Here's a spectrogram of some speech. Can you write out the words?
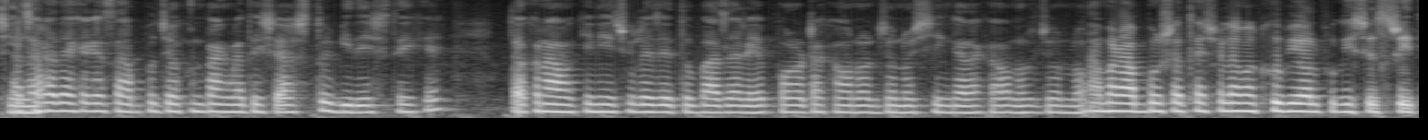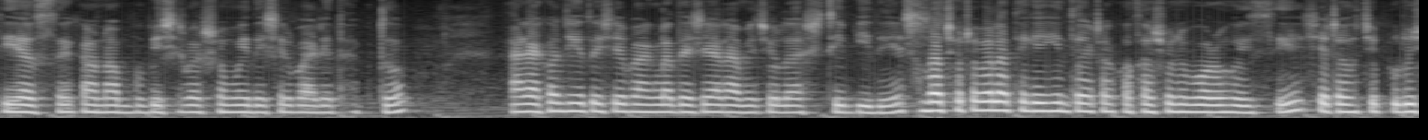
ছিল তাছাড়া দেখা গেছে আব্বু যখন বাংলাদেশে আসতো বিদেশ থেকে তখন আমাকে নিয়ে চলে যেত বাজারে পরোটা খাওয়ানোর জন্য সিঙ্গারা খাওয়ানোর জন্য। আমার আব্বুর সাথে আসলে আমার খুবই অল্প কিছু স্মৃতি আছে কারণ আব্বু বেশিরভাগ সময় দেশের বাইরে থাকতো। আর এখন যেহেতু সে বাংলাদেশে আর আমি চলে আসছি বিদেশ আমরা ছোটবেলা থেকে কিন্তু একটা কথা শুনে বড় হয়েছি সেটা হচ্ছে পুরুষ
